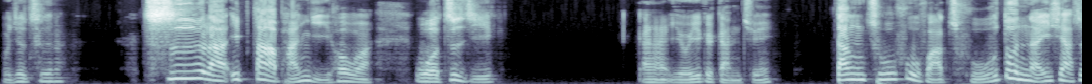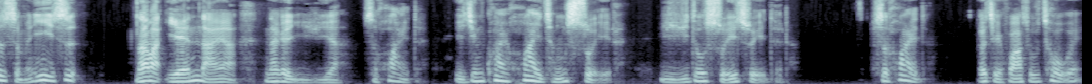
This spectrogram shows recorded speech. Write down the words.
我就吃了。吃了一大盘以后啊，我自己啊有一个感觉，当初护法除顿了一下是什么意思？那么原来啊，那个鱼呀是坏的，已经快坏成水了，鱼都水水的了，是坏的，而且发出臭味。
